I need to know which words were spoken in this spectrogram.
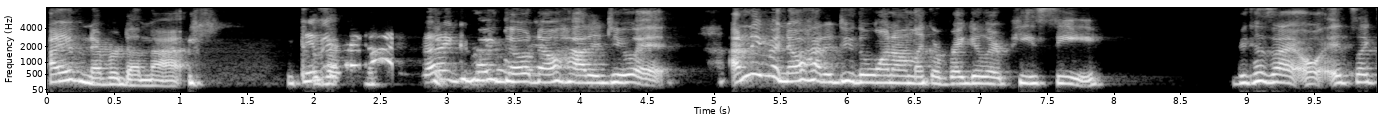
I have never done that. Neither I, I. But I because I don't know how to do it. I don't even know how to do the one on like a regular PC. Because I it's like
